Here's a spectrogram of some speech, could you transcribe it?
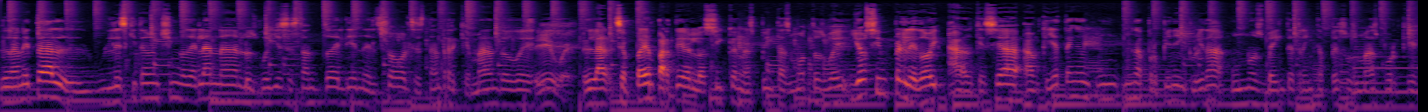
la neta les quitan un chingo de lana. Los güeyes están todo el día en el sol, se están requemando, güey. Sí, güey. La- se pueden partir el hocico en las pintas motos, güey. Yo siempre le doy, aunque sea, aunque ya tengan un- una propina incluida, unos 20, 30 pesos más, porque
